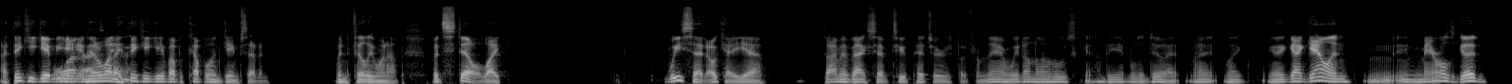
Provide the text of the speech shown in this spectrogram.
I think he gave. One, you know what? I think. think he gave up a couple in Game Seven when Philly went up. But still, like we said, okay, yeah, Diamondbacks have two pitchers, but from there we don't know who's going to be able to do it, right? Like you know, they got Gallen, mm, Merrill's good,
